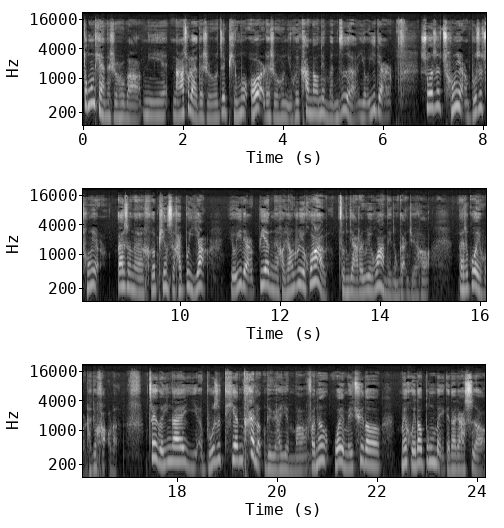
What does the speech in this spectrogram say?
冬天的时候吧，你拿出来的时候，这屏幕偶尔的时候你会看到那文字啊，有一点儿说是重影，不是重影，但是呢和平时还不一样，有一点变得好像锐化了，增加了锐化那种感觉哈。但是过一会儿它就好了。这个应该也不是天太冷的原因吧？反正我也没去到，没回到东北给大家试啊。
